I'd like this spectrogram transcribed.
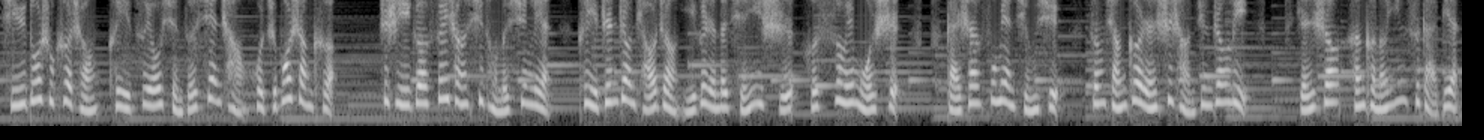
其余多数课程可以自由选择现场或直播上课。这是一个非常系统的训练。可以真正调整一个人的潜意识和思维模式，改善负面情绪，增强个人市场竞争力，人生很可能因此改变。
